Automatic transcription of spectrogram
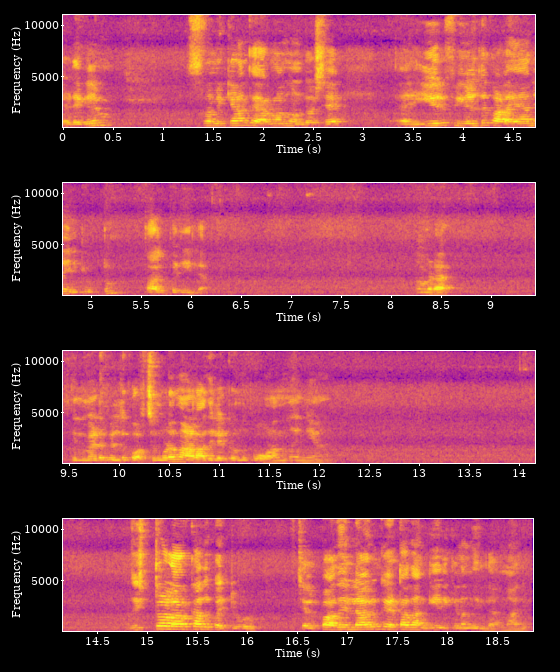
എവിടെയെങ്കിലും ശ്രമിക്കണം കയറണം എന്നുണ്ട് പക്ഷേ ഈ ഒരു ഫീൽഡ് കളയാൻ എനിക്ക് ഒട്ടും താല്പര്യമില്ല. നമ്മുടെ സിനിമയുടെ ഫീൽഡ് കുറച്ചും കൂടെ നാളെ അതിലേക്ക് ഒന്ന് പോകണം എന്ന് തന്നെയാണ്. ഇഷ്ടമുള്ളവർക്ക് അത് പറ്റുള്ളൂ. ചിലപ്പോൾ അത് എല്ലാവരും കേട്ട് അത് അംഗീകരിക്കണം എന്നില്ല എന്നാലും.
